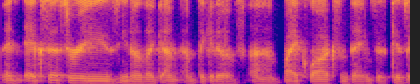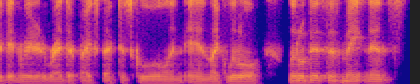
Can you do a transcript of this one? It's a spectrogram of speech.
in accessories. You know, like I'm, I'm thinking of um, bike locks and things as kids are getting ready to ride their bikes back to school, and and like little little bits of maintenance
